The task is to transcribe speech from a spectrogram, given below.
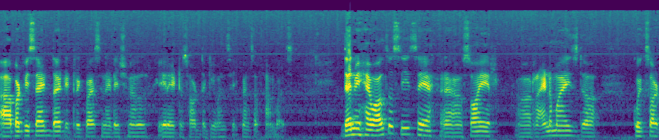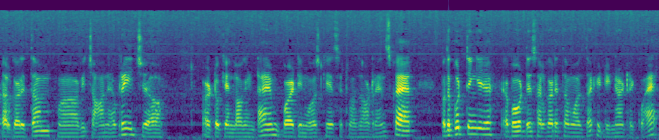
uh, but we said that it requires an additional array to sort the given sequence of numbers. Then we have also see say, uh, saw a uh, randomized uh, quicksort algorithm uh, which on average uh, took n log n time but in worst case it was order n square. But the good thing about this algorithm was that it did not require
